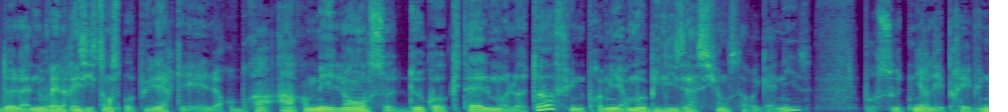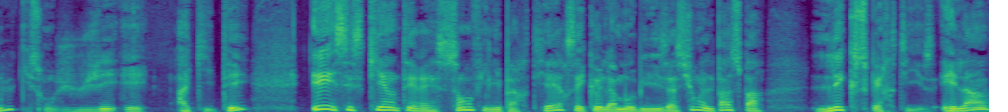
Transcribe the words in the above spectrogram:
de la nouvelle résistance populaire qui est leur bras armé lance deux cocktails Molotov. Une première mobilisation s'organise pour soutenir les prévenus qui sont jugés et acquittés. Et c'est ce qui est intéressant, Philippe Artière, c'est que la mobilisation, elle passe par l'expertise. Et là,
